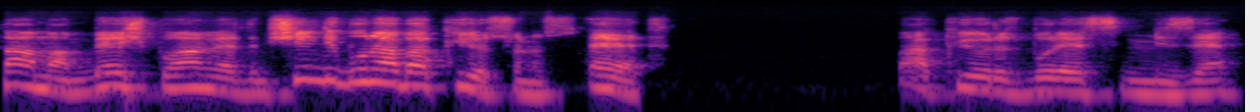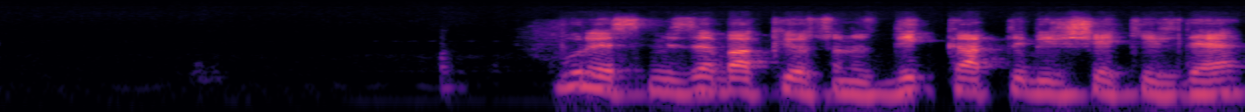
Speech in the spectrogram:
Tamam 5 puan verdim. Şimdi buna bakıyorsunuz. Evet. Bakıyoruz bu resmimize. Bu resmimize bakıyorsunuz dikkatli bir şekilde.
